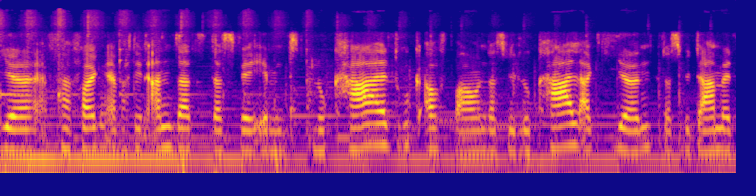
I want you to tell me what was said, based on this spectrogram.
Wir verfolgen einfach den Ansatz, dass wir eben lokal Druck aufbauen, dass wir lokal agieren, dass wir damit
